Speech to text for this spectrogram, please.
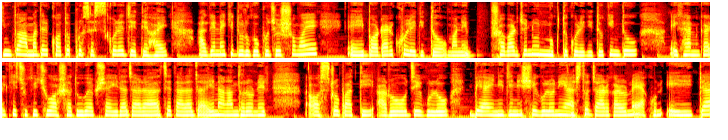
কিন্তু আমাদের কত প্রসেস করে যেতে হয়? আগে নাকি দুর্গাপুজোর সময় এই বর্ডার খুলে দিত মানে সবার জন্য উন্মুক্ত করে দিত। কিন্তু এখানকার কিছু কিছু অসাধু ব্যবসায়ীরা যারা আছে, তারা যায় নানান ধরনের অস্ত্রপাতি আরও যেগুলো বেআইনি জিনিস, সেগুলো নিয়ে আসতো, যার কারণে এখন এইটা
